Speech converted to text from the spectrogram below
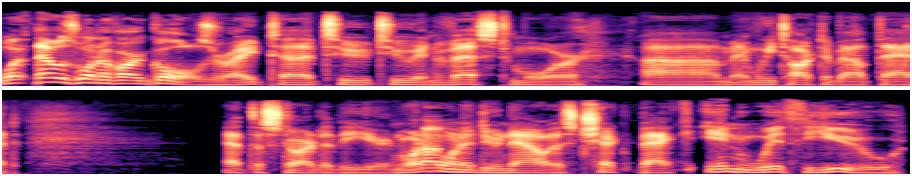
what that was one of our goals, right? Uh, to to invest more, um, and we talked about that at the start of the year. And what I want to do now is check back in with you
